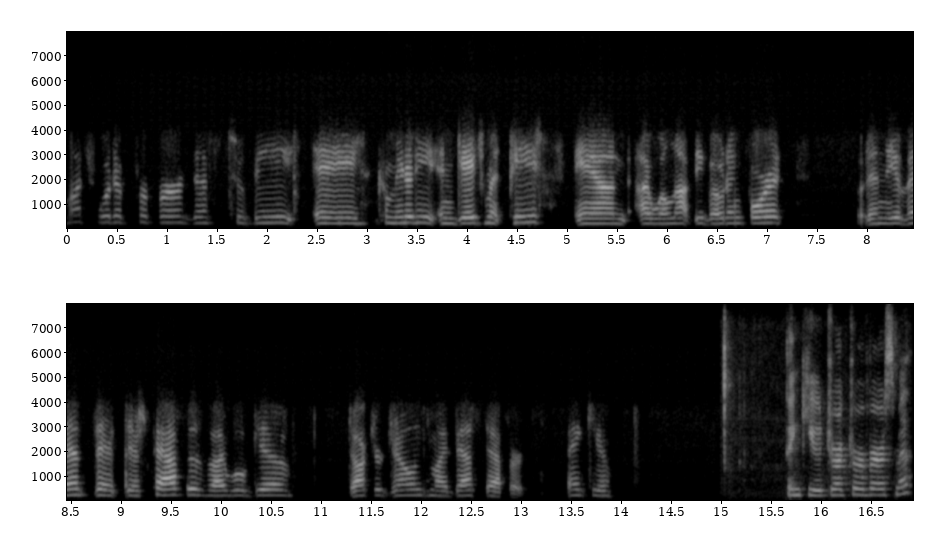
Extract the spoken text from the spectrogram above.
much would have preferred this to be a community engagement piece, and I will not be voting for it. But in the event that this passes, I will give Dr. Jones my best efforts. Thank you. Thank you, Director Rivera Smith.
